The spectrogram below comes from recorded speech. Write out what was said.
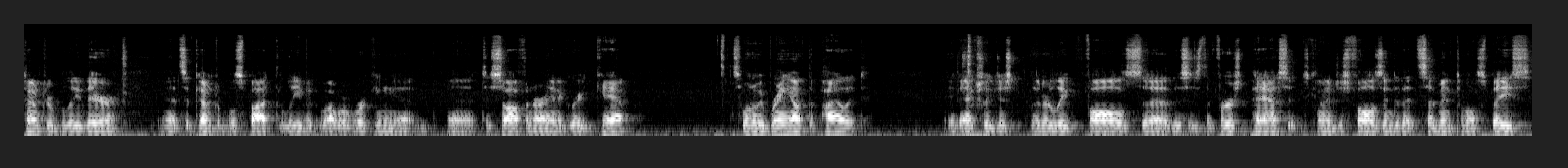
comfortably there. And that's a comfortable spot to leave it while we're working uh, uh, to soften our antegrade cap. So when we bring out the pilot, it actually just literally falls. this is the first pass. It kind of just falls into that subintimal space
